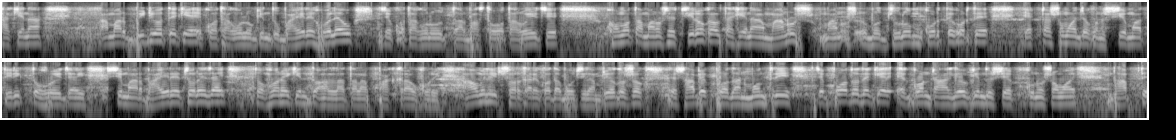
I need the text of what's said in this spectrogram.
থাকে না। আমার ভিডিও থেকে কথাগুলো কিন্তু বাইরে হলেও যে কথাগুলো তার বাস্তবতা রয়েছে, ক্ষমতা মানুষের চিরকাল থাকে না। মানুষ, মানুষের উপর জুলুম করতে করতে একটা সময় যখন সীমাতিরিক্ত হয়ে যায়, সীমার বাইরে চলে যায়, তখনই কিন্তু আল্লাহ তালা পাকড়াও করে। আওয়ামী লীগ সরকারের কথা বলছিলাম। প্রিয় দর্শক সাবেক প্রধানমন্ত্রী, যে পদত্যাগের এক ঘণ্টা আগেও কিন্তু সে কোনো সময় ভাবতে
